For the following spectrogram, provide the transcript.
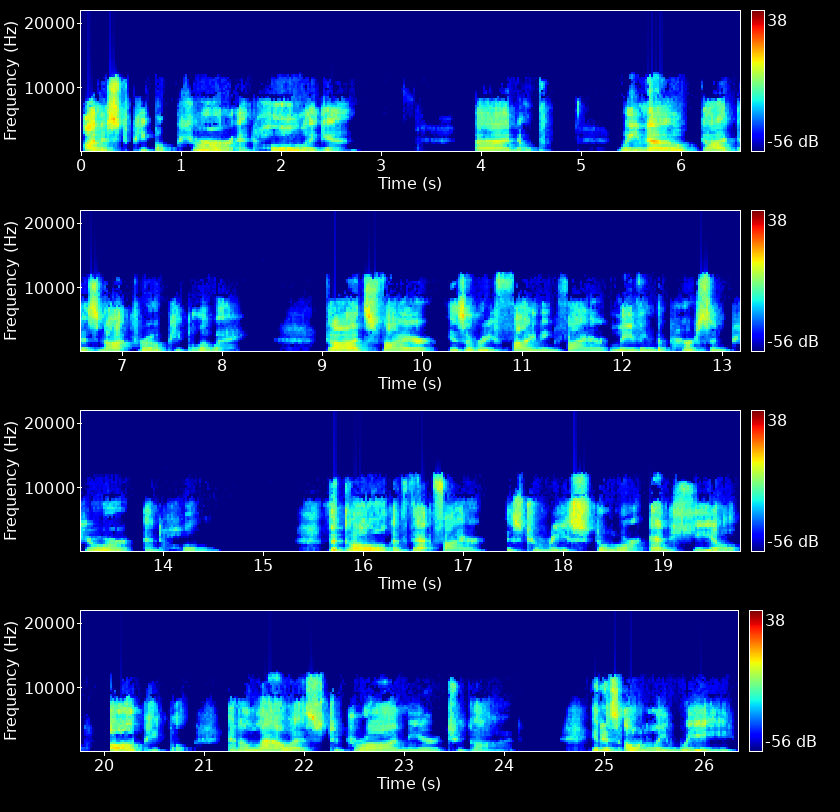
honest people pure and whole again. Uh, nope. We know God does not throw people away. God's fire is a refining fire, leaving the person pure and whole. The goal of that fire is to restore and heal all people and allow us to draw near to God. It is only we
